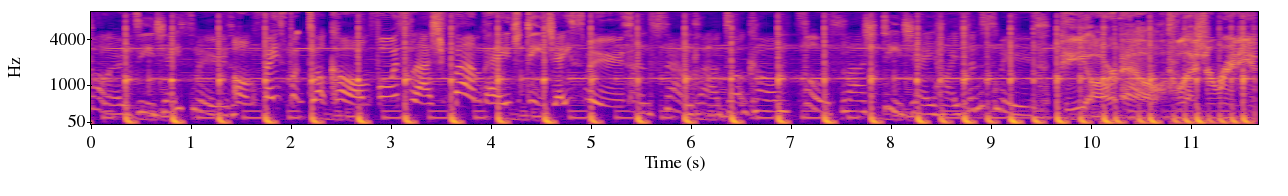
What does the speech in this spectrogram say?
Follow DJ Smooth on Facebook.com forward slash fan page DJ Smooth and SoundCloud.com forward slash DJ hyphen smooth. TRL Pleasure Radio.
